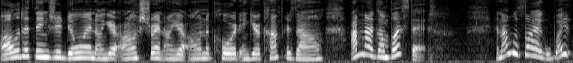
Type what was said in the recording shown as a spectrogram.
all of the things you're doing on your own strength, on your own accord, in your comfort zone, I'm not gonna bless that. And I was like, wait,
